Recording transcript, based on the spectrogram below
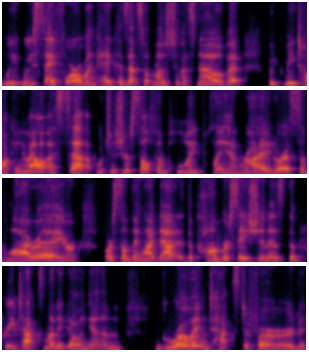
we, we say 401k because that's what most of us know, but we could be talking about a SEP, which is your self-employed plan, right? Or a simple IRA or or something like that. The conversation is the pre-tax money going in growing tax deferred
